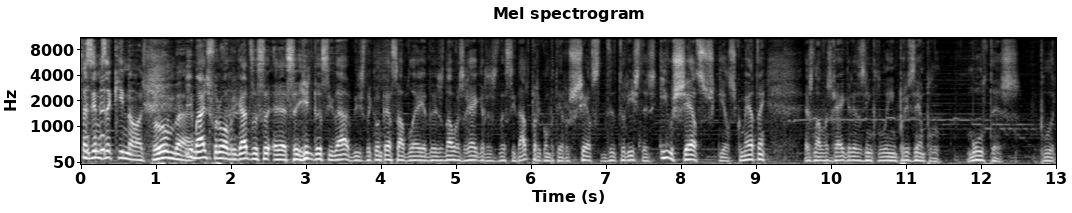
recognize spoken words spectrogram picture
fazemos aqui nós. Pumba! E mais foram obrigados a, sa- a sair da cidade. Isto acontece à boleia das novas regras da cidade para combater o excesso de turistas e os excessos que eles cometem. As novas regras incluem, por exemplo, multas por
